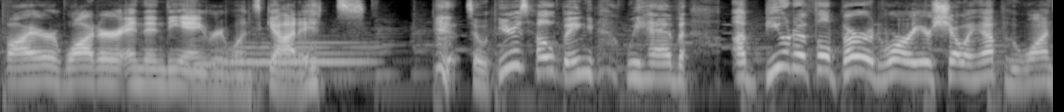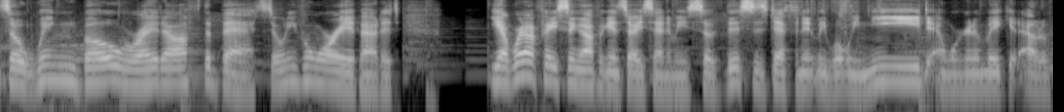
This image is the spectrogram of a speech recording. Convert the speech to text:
Fire, water, and then the angry ones. Got it. So here's hoping we have a beautiful bird warrior showing up who wants a wing bow right off the bat. Don't even worry about it. Yeah, we're not facing off against ice enemies, so this is definitely what we need, and we're gonna make it out of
